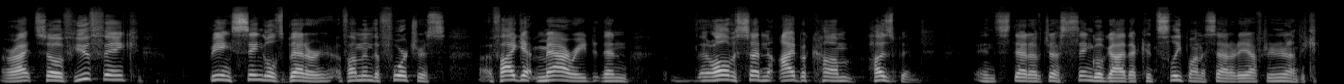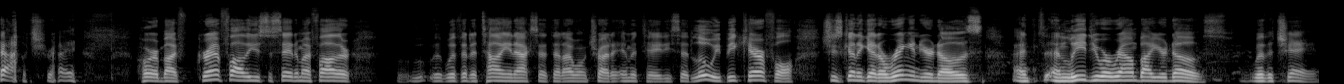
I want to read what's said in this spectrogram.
All right, so if you think being single is better, if I'm in the fortress, if I get married, then then all of a sudden I become husband instead of just single guy that can sleep on a Saturday afternoon on the couch, right? Or my grandfather used to say to my father, with an Italian accent that I won't try to imitate. He said, Louis, be careful. She's going to get a ring in your nose and, and lead you around by your nose with a chain.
